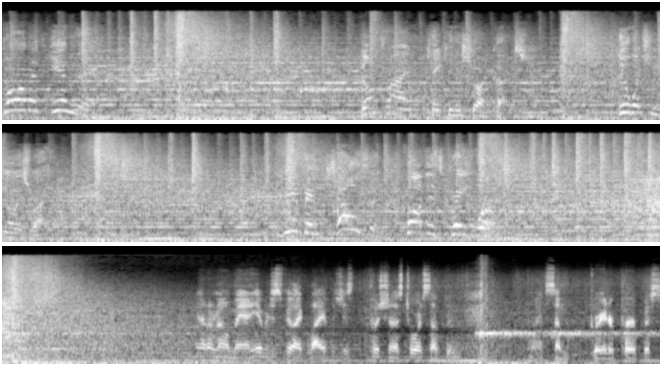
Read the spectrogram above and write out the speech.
dormant in there. Don't try and take any shortcuts. Do what you know is right. We've been chosen for this great work. I don't know, man. You ever just feel like life is just pushing us towards something, like some greater purpose?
